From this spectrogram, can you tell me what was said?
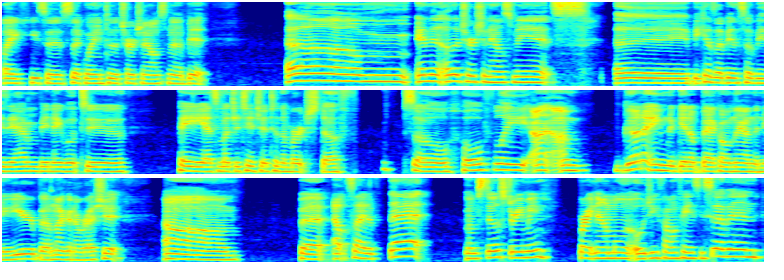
like you said, segue into the church announcement a bit. Um, and then other church announcements. Uh, because I've been so busy, I haven't been able to pay as much attention to the merch stuff. So hopefully, I, I'm gonna aim to get up back on there in the new year, but I'm not gonna rush it. Um, but outside of that, I'm still streaming right now I'm on OG Final Fantasy 7.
